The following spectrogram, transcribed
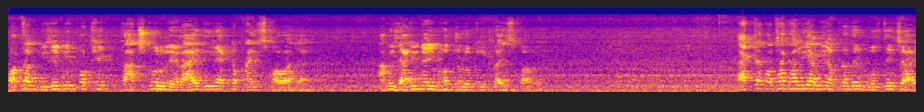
অর্থাৎ বিজেপির পক্ষে কাজ করলে রায় দিলে একটা প্রাইজ পাওয়া যায়। আমি জানি না এই ভদ্রলোক কি প্রাইজ পাবে। একটা কথা খালি আমি আপনাদের বলতে চাই,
